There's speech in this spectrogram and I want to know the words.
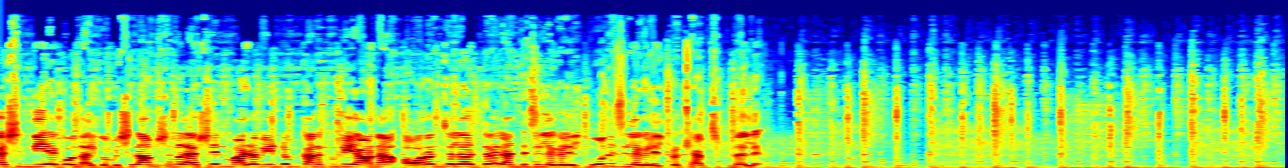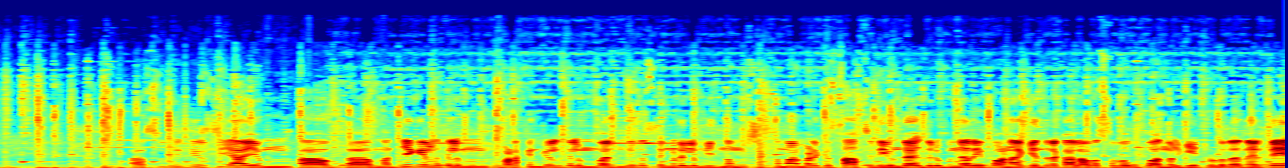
ആഷ്യൻ ഡിയേഗോ നൽകും വിശദാംശങ്ങൾ. ആഷ്യൻ മഴ വീണ്ടും കനക്കുകയാണ്. ഓറഞ്ച് അലർട്ട് രണ്ട് ജില്ലകളിൽ മൂന്ന് ജില്ലകളിൽ പ്രഖ്യാപിച്ചിട്ടുണ്ട് ശ്രുതി തീർച്ചയായും മധ്യ കേരളത്തിലും വടക്കൻ കേരളത്തിലും വരും ദിവസങ്ങളിലും ഇന്നും ശക്തമായ മഴയ്ക്ക് സാധ്യതയുണ്ട് എന്നൊരു മുന്നറിയിപ്പാണ് കേന്ദ്ര കാലാവസ്ഥാ വകുപ്പ് നൽകിയിട്ടുള്ളത്. നേരത്തെ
